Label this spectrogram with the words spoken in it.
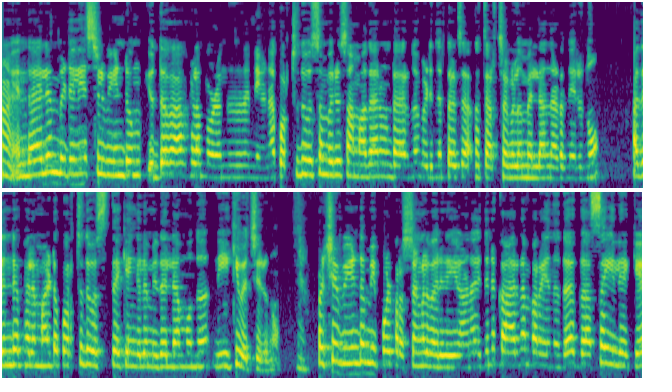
ആ എന്തായാലും മിഡിൽ ഈസ്റ്റിൽ വീണ്ടും യുദ്ധകാഹളം മുഴങ്ങുന്നത് തന്നെയാണ്. കുറച്ചു ദിവസം ഒരു സമാധാനം ഉണ്ടായിരുന്നു. വെടിനിർത്തൽ ചർച്ചകളും എല്ലാം നടന്നിരുന്നു. അതിന്റെ ഫലമായിട്ട് കുറച്ച് ദിവസത്തേക്കെങ്കിലും ഇതെല്ലാം ഒന്ന് നീക്കി വെച്ചിരുന്നു. പക്ഷെ വീണ്ടും ഇപ്പോൾ പ്രശ്നങ്ങൾ വരികയാണ്. ഇതിന് കാരണം പറയുന്നത് ഗസയിലേക്ക്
